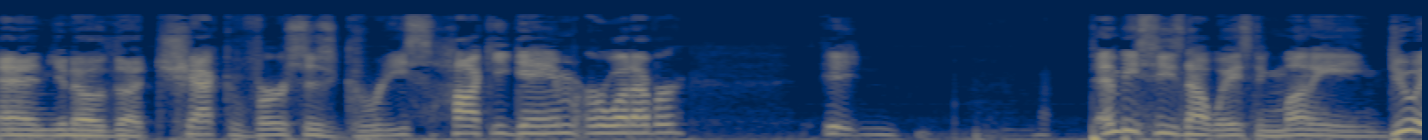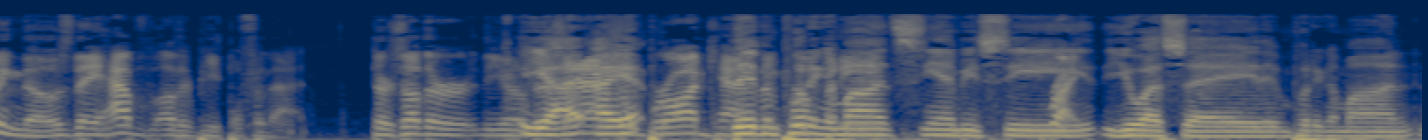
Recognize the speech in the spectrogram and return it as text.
and you know the Czech versus Greece hockey game or whatever. It, NBC's not wasting money doing those. They have other people for that. There's other, you know, yeah, I, broadcasting they've been putting them on CNBC, Right. USA. They've been putting them on.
